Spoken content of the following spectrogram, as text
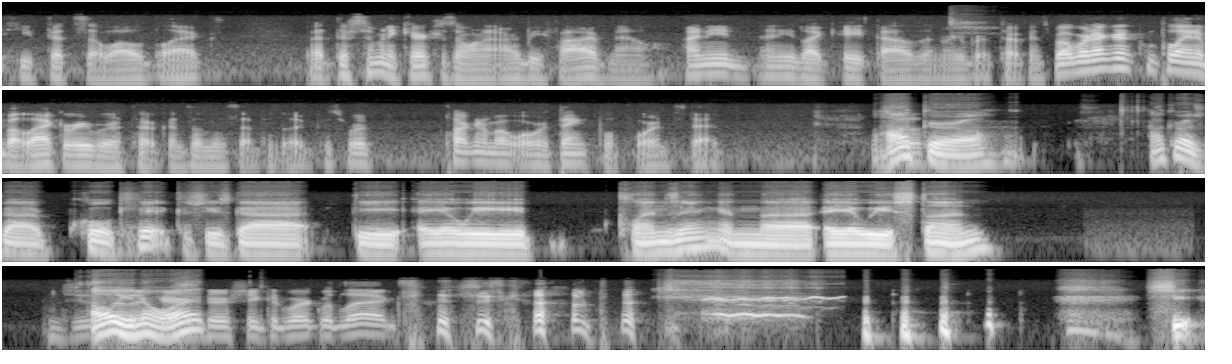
he fits so well with blacks. But there's so many characters I want at RB5 now. I need I need like 8,000 rebirth tokens. But we're not going to complain about lack of rebirth tokens on this episode because we're talking about what we're thankful for instead. Hawk Girl, Hawk Girl's got a cool kit because she's got the AOE cleansing and the AOE stun. Oh, you know what? She could work with Lex. she's got. she,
